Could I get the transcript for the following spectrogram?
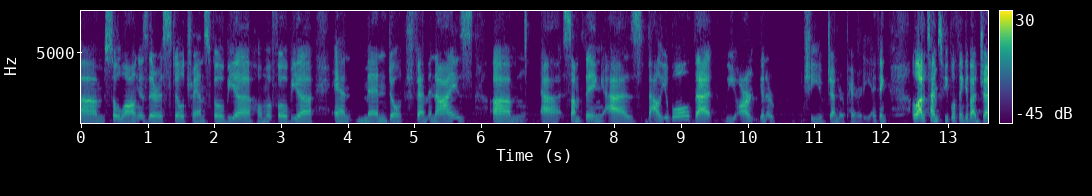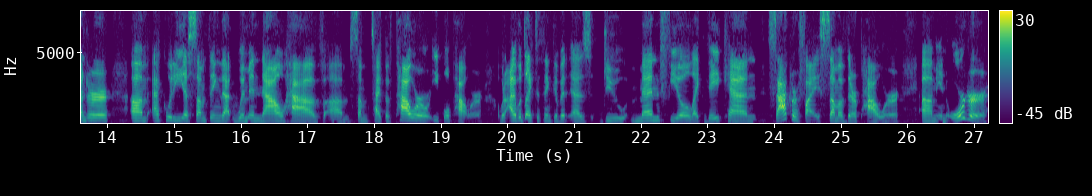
um, so long as there is still transphobia, homophobia, and men don't feminize um, uh, something as valuable, that we aren't going to achieve gender parity. I think a lot of times people think about gender um, equity as something that women now have um, some type of power or equal power. But I would like to think of it as do men feel like they can sacrifice some of their power um, in order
